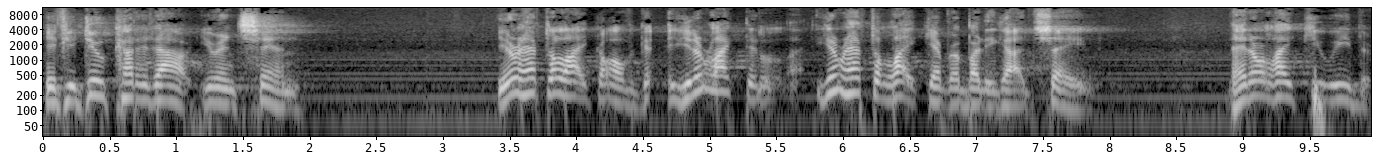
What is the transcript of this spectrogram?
If you do, cut it out. You're in sin. You don't have to like all you don't like to, you don't have to like everybody God saved. They don't like you either.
